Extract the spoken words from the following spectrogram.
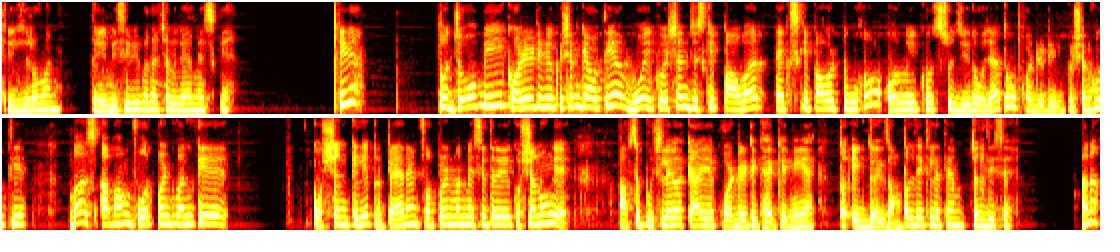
थ्री ज़ीरो वन तो ए बी सी भी पता चल गया हमें इसके। ठीक है? तो जो भी क्वाड्रेटिक इक्वेशन क्या होती है, वो इक्वेशन जिसकी पावर एक्स की पावर टू हो और वो इक्वल्स टू ज़ीरो हो जाए तो वो क्वाड्रेटिक इक्वेशन होती है। बस अब हम 4.1 के क्वेश्चन के लिए प्रिपेयर हैं। 4.1 में इसी तरह के क्वेश्चन होंगे। आपसे पूछ लेगा, क्या ये क्वाड्रेटिक है कि नहीं है? तो एक दो एग्ज़ाम्पल देख लेते हैं हम जल्दी से, है ना?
